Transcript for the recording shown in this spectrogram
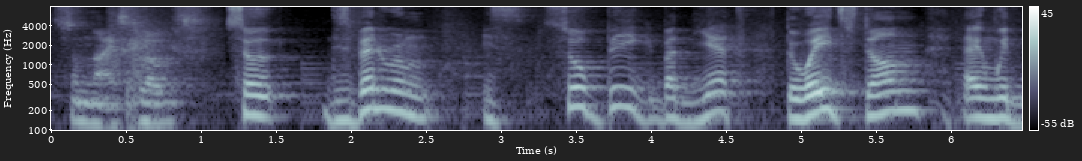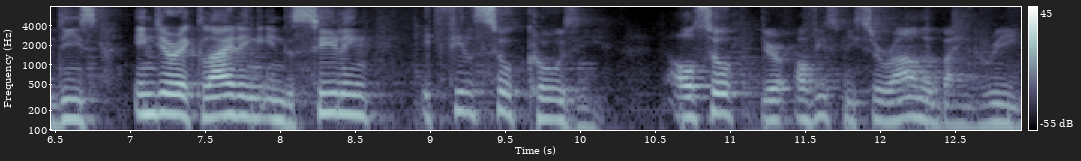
some nice clothes. So this bedroom is so big, but yet the way it's done and with this indirect lighting in the ceiling, it feels so cozy. Also, you're obviously surrounded by green.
